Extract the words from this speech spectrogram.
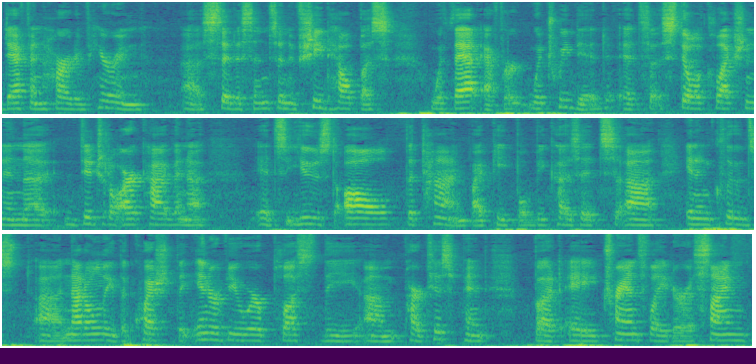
deaf and hard of hearing uh, citizens and if she'd help us with that effort, which we did. It's a, still a collection in the digital archive and a, it's used all the time by people because it's uh, it includes uh, not only the question, the interviewer plus the um, participant, but a translator, a sign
